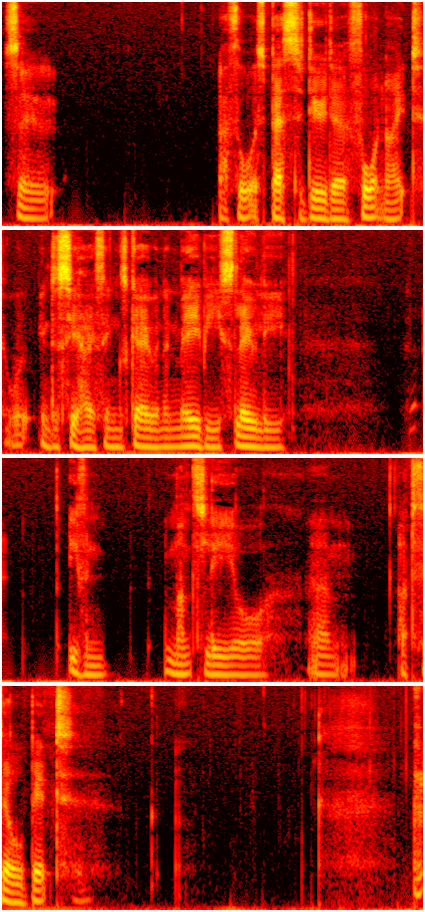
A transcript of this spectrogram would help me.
so I thought it's best to do the fortnight and to see how things go, and then maybe slowly, even monthly, or um, I'd feel a bit.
